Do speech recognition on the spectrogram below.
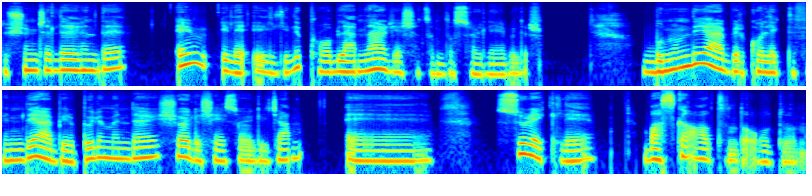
düşüncelerinde ev ile ilgili problemler yaşadığını da söyleyebilir. Bunun diğer bir kolektifin diğer bir bölümünde şöyle şey söyleyeceğim. Ee, sürekli baskı altında olduğunu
